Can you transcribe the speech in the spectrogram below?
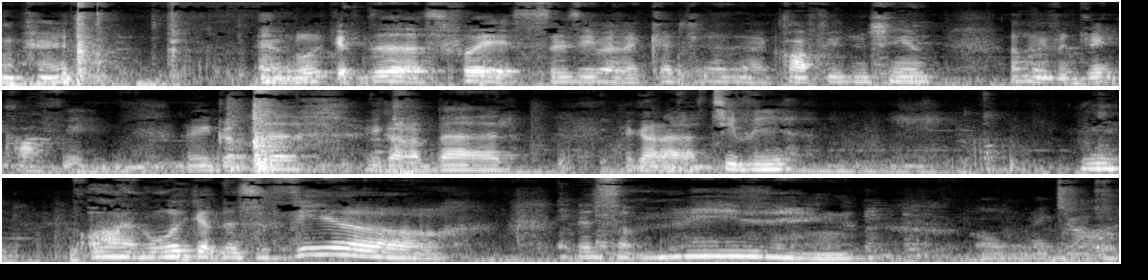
Okay. And look at this place. There's even a kitchen and a coffee machine. I don't even drink coffee. And you got this. You got a bed. You got a TV. Oh, and look at this view. It's amazing. Oh my gosh.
